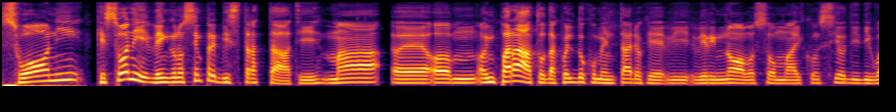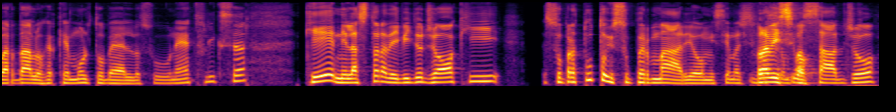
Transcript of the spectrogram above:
suoni, che suoni vengono sempre bistrattati, ma eh, ho, ho imparato da quel documentario che vi, vi rinnovo, insomma, il consiglio di, di guardarlo perché è molto bello su Netflix, che nella storia dei videogiochi soprattutto in Super Mario, mi sembra ci Bravissimo. un passaggio,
